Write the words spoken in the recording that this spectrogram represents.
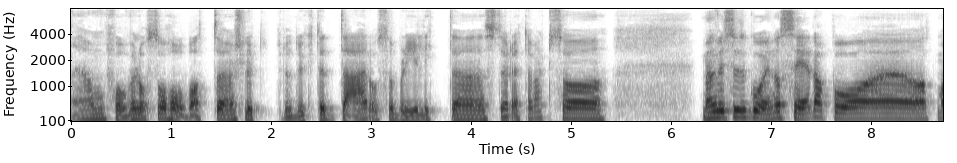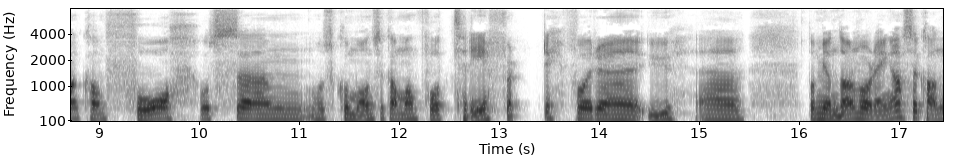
han får vel også håpe at uh, sluttproduktet der også blir litt større etter hvert. Så men hvis du går inn og ser på eh, at man kan få hos, um, hos Common, så kan man få 3,40 for uh, U. På Mjøndalen-Vålerenga så kan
